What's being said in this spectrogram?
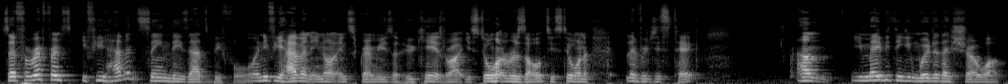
So, for reference, if you haven't seen these ads before, and if you haven't, you're not an Instagram user, who cares, right? You still want results, you still want to leverage this tech. Um, you may be thinking, where do they show up?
